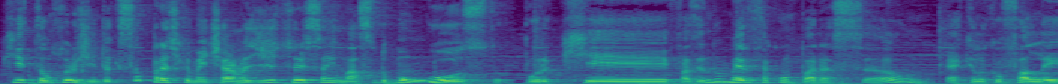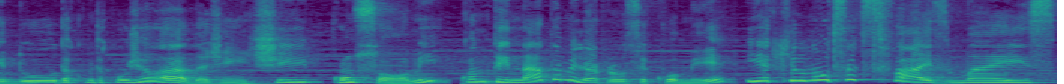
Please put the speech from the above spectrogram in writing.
que estão surgindo aqui são praticamente armas de destruição em massa do bom gosto. Porque, fazendo mesmo essa comparação, é aquilo que eu falei do, da comida congelada. A gente consome quando tem nada melhor pra você comer e aquilo não te satisfaz, mas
